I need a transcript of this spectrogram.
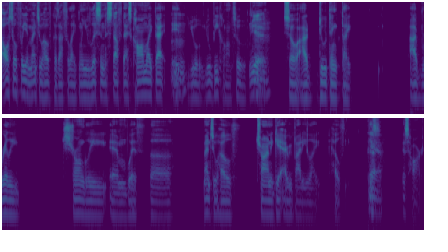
also for your mental health because I feel like when you listen to stuff that's calm like that, Mhm. it, you'll you'll be calm too. Yeah. So I do think like I really strongly am with the mental health, trying to get everybody like healthy. Yeah. it's hard.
